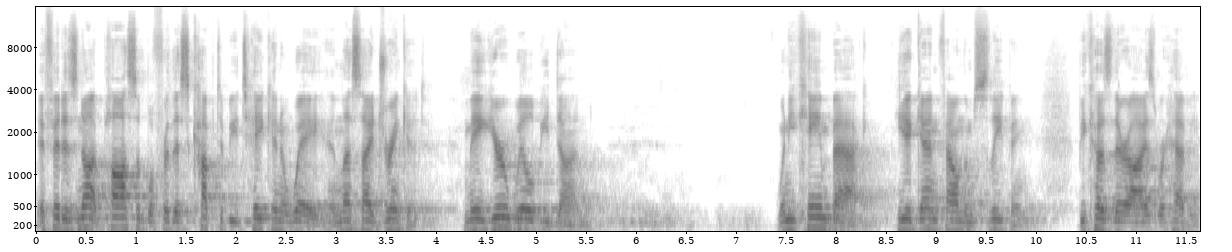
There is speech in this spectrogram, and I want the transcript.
if it is not possible for this cup to be taken away unless I drink it, may your will be done. When he came back, he again found them sleeping, because their eyes were heavy.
